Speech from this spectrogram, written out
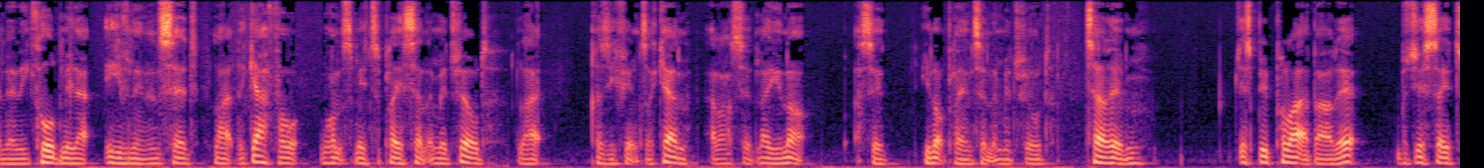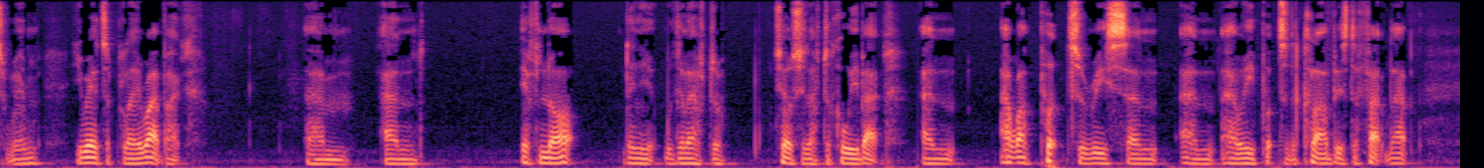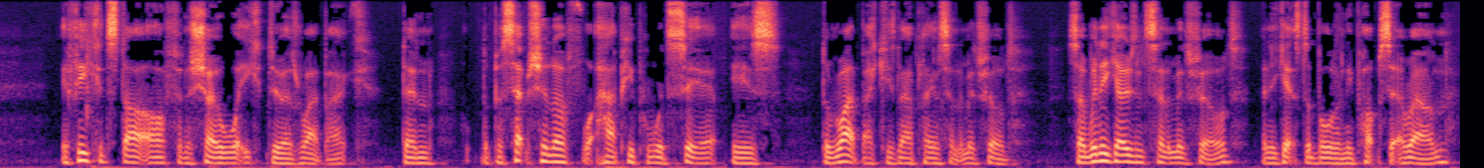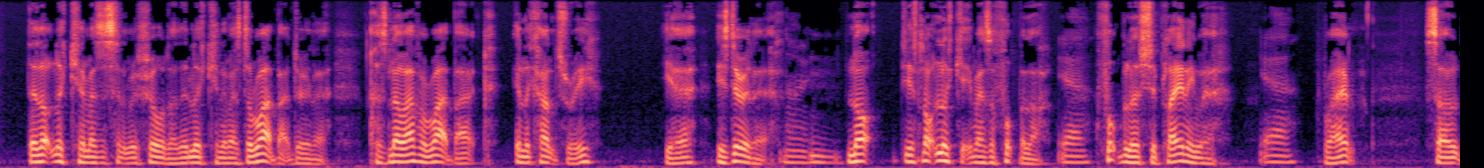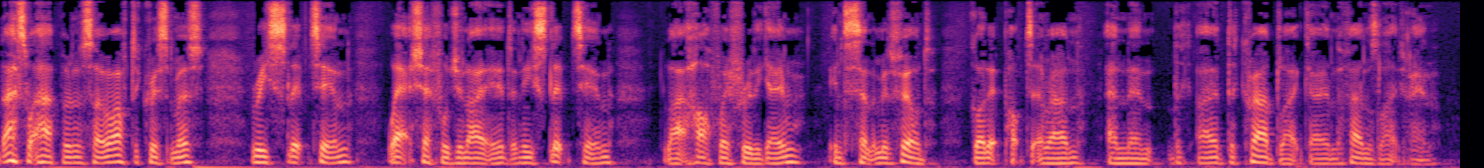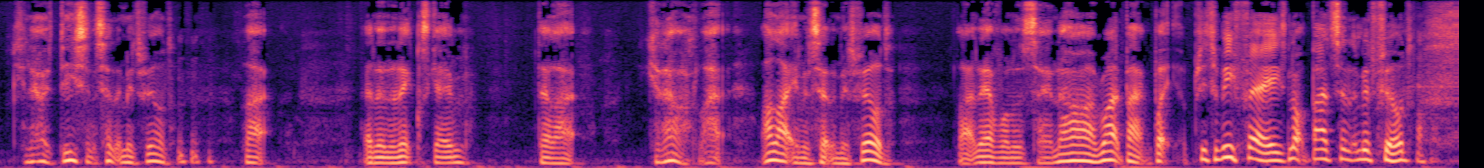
And then he called me that evening and said, like, the gaffer wants me to play centre midfield, like, because he thinks I can. And I said, no, you're not. I said, you're not playing centre midfield. Tell him, just be polite about it, but just say to him, you're here to play right back. Um, and if not, then you, we're going to have to, Chelsea have to call you back. And how I put to Reece and, and how he put to the club is the fact that if he could start off and show what he could do as right back, then the perception of what how people would see it is the right back is now playing centre midfield. So when he goes into centre midfield and he gets the ball and he pops it around, they're not looking at him as a centre midfielder. They're looking at him as the right back doing it because no other right back in the country, yeah, is doing it. No. Mm. Not just not look at him as a footballer. Yeah. Footballers should play anywhere Yeah. right? So that's what happened. So after Christmas, Reece slipped in. We're at Sheffield United, and he slipped in like halfway through the game into centre midfield. Got it, popped it around, and then the, I had the crowd like going, the fans like going, you know, decent centre midfield, like. And then the next game, they're like, you know, like I like him in centre midfield. Like, and everyone was saying, no, right back. But to be fair, he's not bad centre midfield.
